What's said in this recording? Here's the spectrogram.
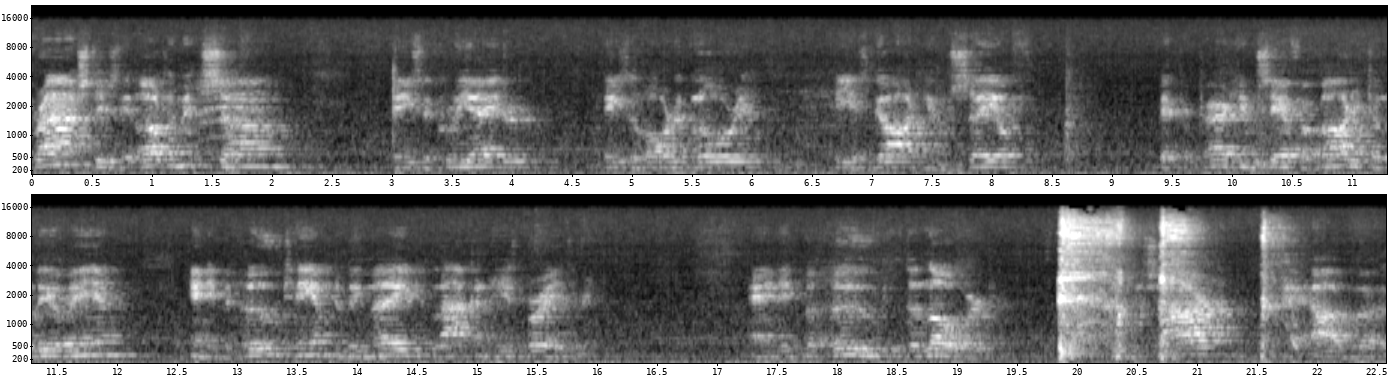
Christ is the ultimate Son. He's the Creator. He's the Lord of glory. He is God Himself that prepared Himself a body to live in, behooved Him to be made like unto His brethren. And it behooved the Lord the desire of uh,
